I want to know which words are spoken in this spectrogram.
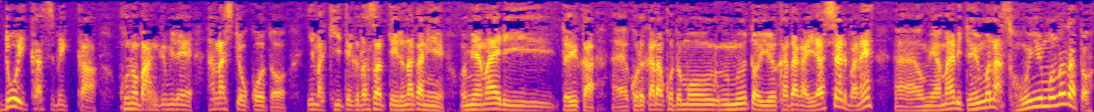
どう活かすべきか、この番組で話しておこうと、今聞いてくださっている中に、お宮参りというか、これから子供を産むという方がいらっしゃればね、お宮参りというものはそういうものだと、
